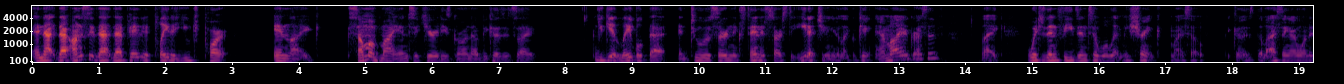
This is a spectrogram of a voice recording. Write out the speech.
and that that honestly that that played it played a huge part in like some of my insecurities growing up because it's like you get labeled that and to a certain extent it starts to eat at you and you're like, okay, am I aggressive? Like which then feeds into well let me shrink myself because the last thing I want to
